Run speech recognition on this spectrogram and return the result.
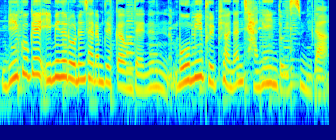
미국에 이민을 오는 사람들 가운데는 몸이 불편한 장애인도 있습니다.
